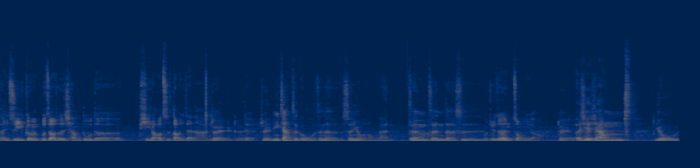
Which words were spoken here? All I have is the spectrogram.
那你自己根本不知道这个强度的疲劳值到底在哪里。对对对，所以你讲这个我真的深有同感，真真的是我觉得这很重要。对，而且像有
